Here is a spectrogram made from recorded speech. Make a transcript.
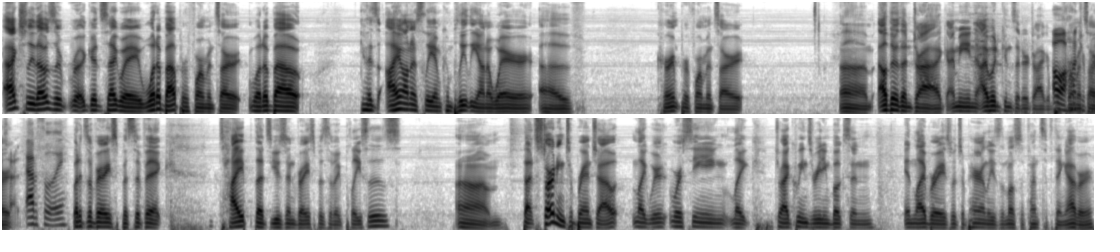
actually that was a, a good segue. What about performance art? What about cuz I honestly am completely unaware of current performance art. Um, other than drag, I mean, I would consider drag a Oh, performance 100%. art. Absolutely. but it's a very specific type that's used in very specific places um, that's starting to branch out like we're, we're seeing like drag queens reading books in, in libraries which apparently is the most offensive thing ever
